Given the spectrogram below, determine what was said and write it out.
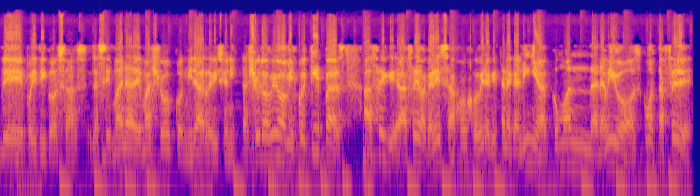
de Politicosas, la semana de mayo con mirada revisionista. Yo los veo a mis coequippers, a Fede, a Fede Bacareza, a Juan Vera que están acá en línea. ¿Cómo andan amigos? ¿Cómo está Fede?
